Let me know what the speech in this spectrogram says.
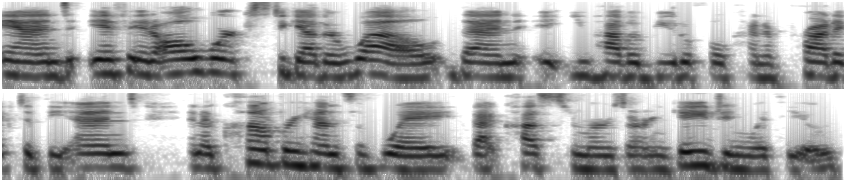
and if it all works together well, then it, you have a beautiful kind of product at the end in a comprehensive way that customers are engaging with you.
